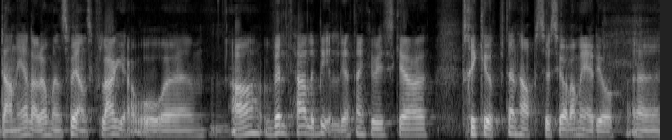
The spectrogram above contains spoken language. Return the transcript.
Daniela då med en svensk flagga. Och, mm. Ja, väldigt härlig bild. Jag tänker vi ska trycka upp den här på sociala medier. Eh,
